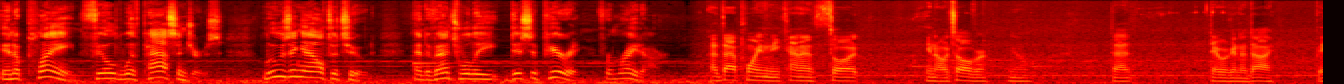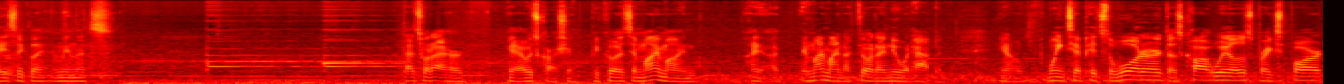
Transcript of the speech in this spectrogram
in a plane filled with passengers, losing altitude and eventually disappearing from radar. At that point, you kind of thought, you know, it's over. You know, that they were gonna die, basically. I mean, that's that's what I heard. Yeah, it was crushing because in my mind, I, I, in my mind, I thought I knew what happened. You know, wingtip hits the water, does cartwheels, breaks apart.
